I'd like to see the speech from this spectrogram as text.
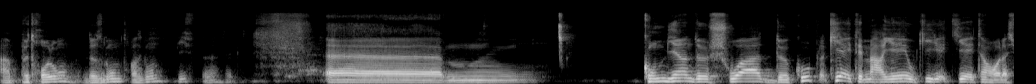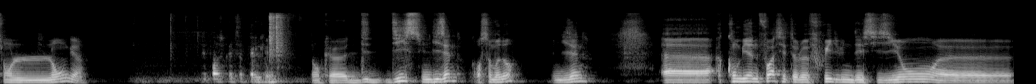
Un peu trop long, deux secondes, trois secondes, pif. Euh, combien de choix de couple Qui a été marié ou qui, qui a été en relation longue? Je pense que ça s'appelle. Donc, euh, 10, une dizaine, grosso modo Une dizaine. Euh, combien de fois c'était le fruit d'une décision euh,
